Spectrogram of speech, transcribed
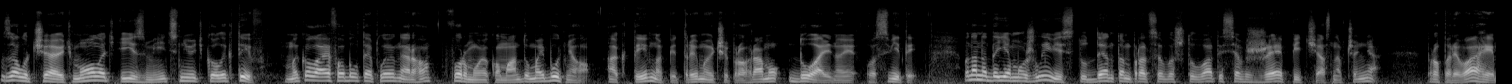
залучають молодь і зміцнюють колектив. Миколаїв облтеплоенерго формує команду майбутнього, активно підтримуючи програму дуальної освіти. Вона надає можливість студентам працевлаштуватися вже під час навчання. Про переваги,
